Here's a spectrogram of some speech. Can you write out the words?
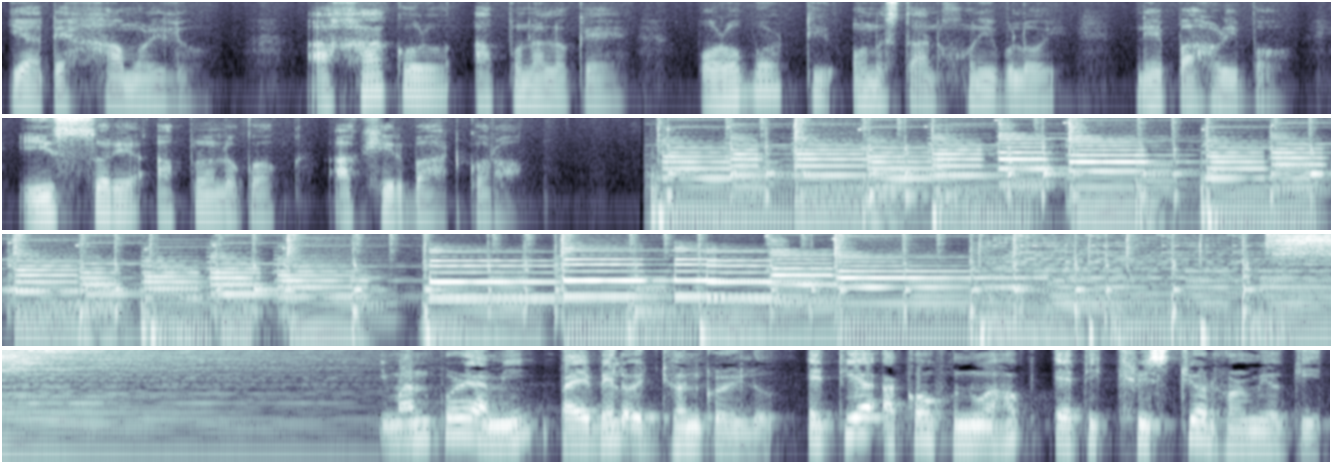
ইয়াতে সামৰিলোঁ। আশা কৰোঁ আপোনালোকে পৰৱৰ্তী অনুষ্ঠান শুনিবলৈ নেপাহৰিব। ঈশ্বৰে আপোনালোকক আশীৰ্বাদ কৰক। ইমানপৰে আমি বাইবেল অধ্যয়ন কৰিলোঁ। এতিয়া আকৌ শুনো আহক এটি খ্ৰীষ্টীয় ধৰ্মীয় গীত।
